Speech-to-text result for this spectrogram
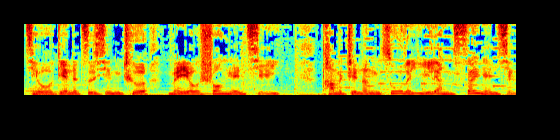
酒店的自行车没有双人骑，他们只能租了一辆三人行。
